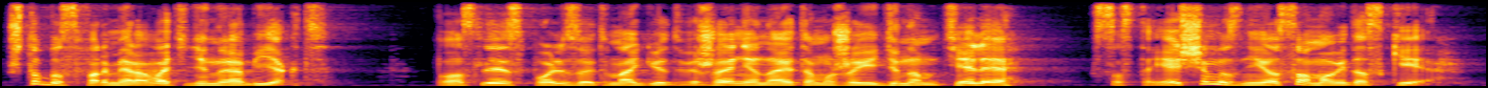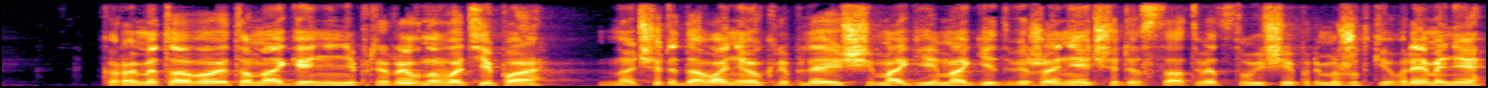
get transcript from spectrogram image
чтобы сформировать единый объект. После использует магию движения на этом уже едином теле, состоящем из неё самой доски. Кроме того, эта магия не непрерывного типа, но чередование укрепляющей магии и магии движения через соответствующие промежутки времени,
